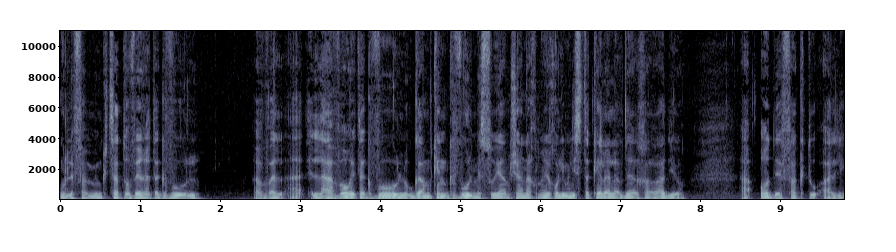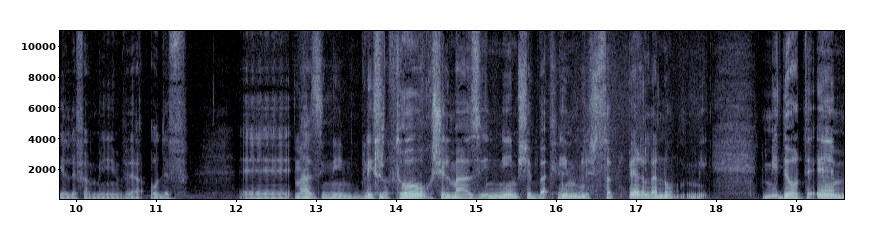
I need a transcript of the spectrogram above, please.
ולפעמים קצת עובר את הגבול, אבל אה, לעבור את הגבול הוא גם כן גבול מסוים שאנחנו יכולים להסתכל עליו דרך הרדיו. העודף אקטואליה לפעמים, והעודף אה, מאזינים בלי סוף. קיטור של מאזינים שבאים לספר לנו מ- מדעותיהם.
